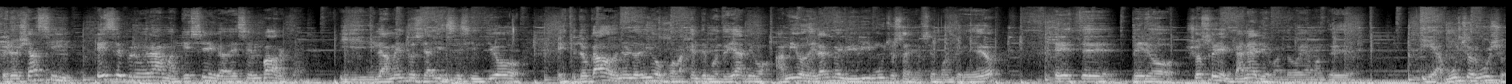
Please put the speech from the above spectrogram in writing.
Pero ya si ese programa que llega, desembarca, y lamento si alguien se sintió este, tocado, no lo digo por la gente de Montevideo, tengo amigos del alma y viví muchos años en Montevideo, este, pero yo soy el canario cuando voy a Montevideo. Y a mucho orgullo.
